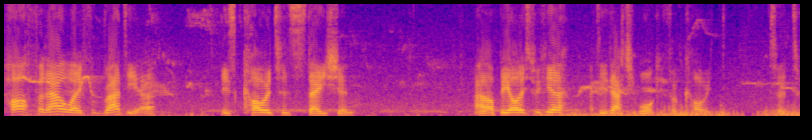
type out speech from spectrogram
Half an hour away from Radyr is Coryton Station. And I'll be honest with you, I did actually walk it from Coryton to, to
